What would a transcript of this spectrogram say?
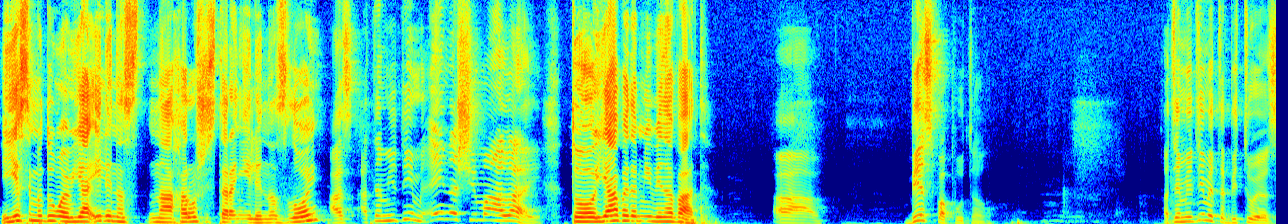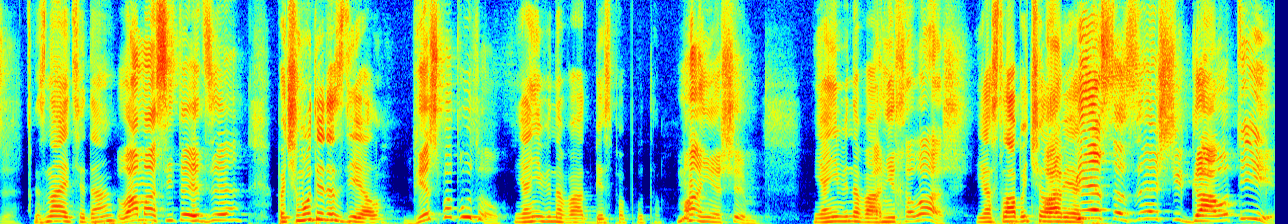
И если мы думаем, я или на, на хорошей стороне, или на злой, то я в этом не виноват. Без попутал. אתם יודעים את הביטוי הזה. Знаете, да? למה עשית את זה? Почему ты это сделал? ביס פפוטל. Я не виноват, без попутал. מה אני אשם? Я не виноват. אני חלש. Я слабый человек. הביס הזה שיגע אותי.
